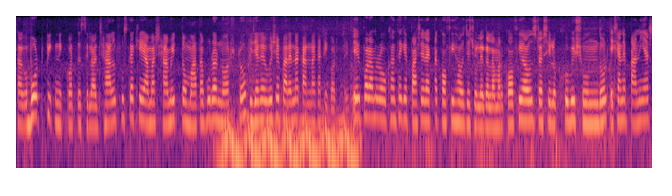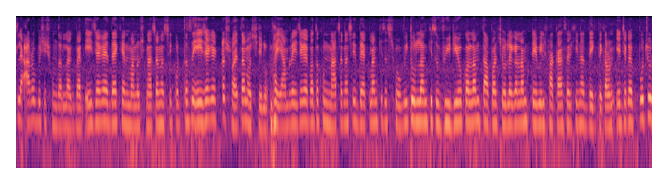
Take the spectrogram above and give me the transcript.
ছাগল বোট পিকনিক করতেছিল। আর ঝাল ফুচকা খেয়ে আমার স্বামীর তো মাথা পুরা নষ্ট, এই জায়গায় বসে পারে না কান্নাকাটি করতে। এরপর আমরা ওখান থেকে পাশের একটা কফি হাউসে চলে গেলাম। আর কফি হাউসটা ছিল খুবই সুন্দর। এখানে পানি আসলে আরও বেশি সুন্দর লাগবে। আর এই জায়গায় দেখেন মানুষ নাচানাচি করতেছে। এই জায়গায় একটা শয়তানও ছিল। ভাই, আমরা এই জায়গায় কতক্ষণ নাচানাচি দেখলাম, কিছু ছবি তুললাম, কিছু ভিডিও করলাম, তারপর চলে গেলাম টেবিল ফাঁকা আছে কিনা দেখতে। কারণ এই জায়গায় প্রচুর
